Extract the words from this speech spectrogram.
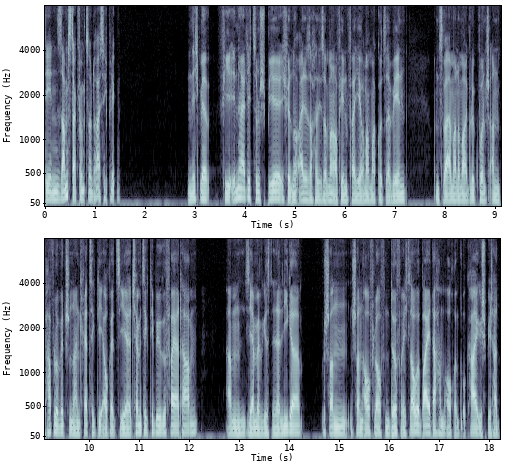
den Samstag 15.30 Uhr blicken? Nicht mehr viel inhaltlich zum Spiel. Ich finde noch eine Sache, die sollte man auf jeden Fall hier auch noch mal kurz erwähnen. Und zwar einmal nochmal Glückwunsch an Pavlovic und an Kretzig, die auch jetzt ihr Champions League-Debüt gefeiert haben. Ähm, sie haben ja, wie gesagt, in der Liga schon, schon auflaufen dürfen. Und ich glaube, beide haben auch im Pokal gespielt. Hat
